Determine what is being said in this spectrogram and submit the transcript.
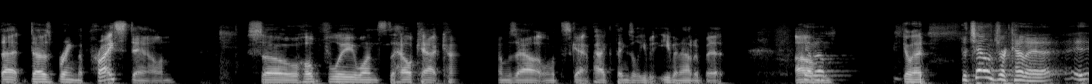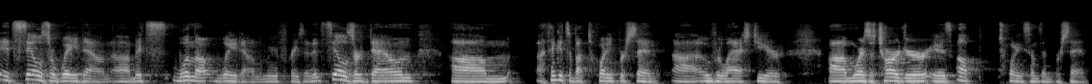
that does bring the price down. So hopefully once the Hellcat comes out with the scat pack, things will even, even out a bit. Um, know, go ahead. the Challenger kind of its sales are way down. Um, it's well, not way down. Let me rephrase it. Its sales are down. Um, I think it's about 20% uh, over last year, um, whereas a Charger is up 20 something percent.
